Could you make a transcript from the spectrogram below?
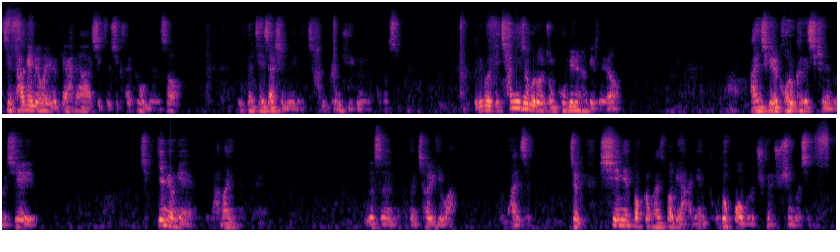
제 4계명을 이렇게 하나씩 둘씩 살펴보면서 일단 제 자신이 참 큰 유익을 얻었습니다. 그리고 이렇게 창의적으로 좀 고민을 하게 돼요. 아, 안식일을 거룩하게 지키는 것이 10계명에 남아있는데 이것은 어떤 절기와 관습, 즉 시민법과 관습법이 아닌 도덕법으로 죽여주신 것인데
